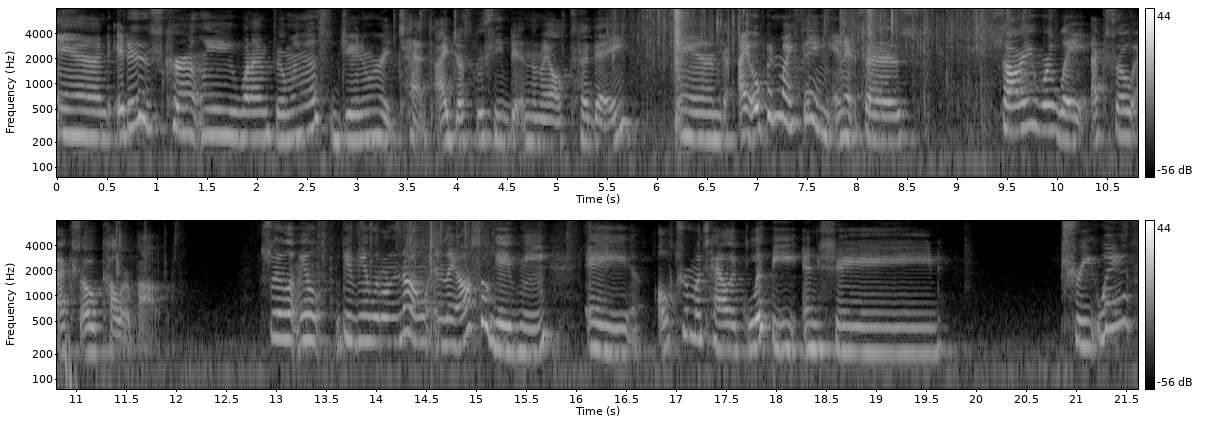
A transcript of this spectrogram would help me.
And it is currently, when I'm filming this, January 10th. I just received it in the mail today. And I opened my thing and it says, sorry we're late, XOXO ColourPop. So they let me give me a little note and they also gave me a ultra metallic lippy in shade Treat Wave.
